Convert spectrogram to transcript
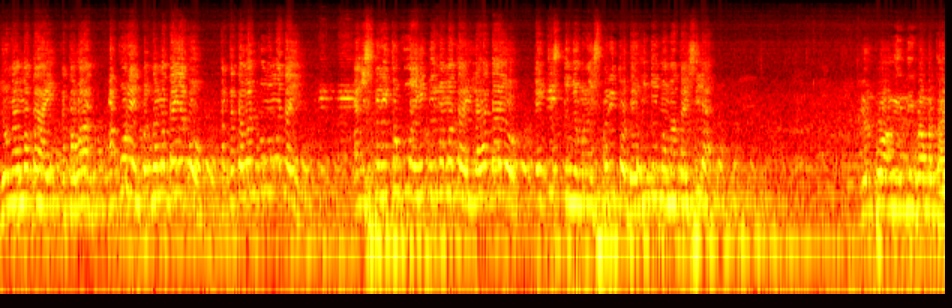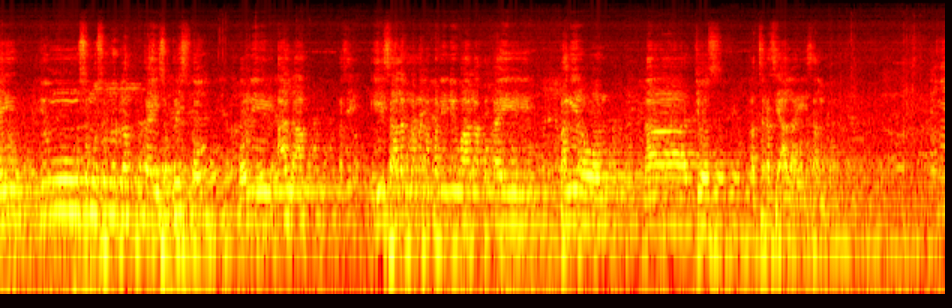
Yung namatay, katawan. Ako rin, pag namatay ako, ang katawan ko mamatay. Ang espiritu ko ay hindi mamatay, lahat tayo. Eh, Diyos din yung mga espiritu dahil hindi mamatay sila. Yun po ang hindi mamatay, yung sumusunod lang po kay Iso Kristo o ni Allah, kasi iisa lang naman ang paniniwala ko kay Panginoon na Diyos at saka si Allah, isa lang po. Tama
